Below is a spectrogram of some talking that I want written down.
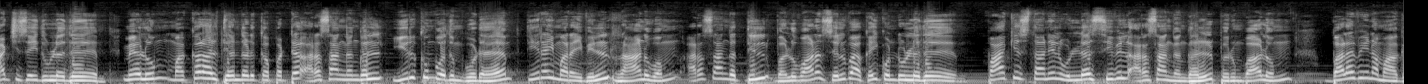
ஆட்சி செய்துள்ளது. மேலும் மக்களால் தேர்ந்தெடுக்கப்பட்ட அரசாங்கங்கள் இருக்கும்போதும் கூட திரைமறைவில் இராணுவம் அரசாங்கத்தில் வலுவான செல்வாக்கை கொண்டுள்ளது. பாகிஸ்தானில் உள்ள சிவில் அரசாங்கங்கள் பெரும்பாலும் பலவீனமாக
